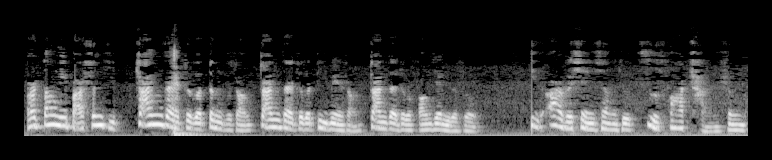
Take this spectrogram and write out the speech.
而当你把身体粘在这个凳子上，粘在这个地面上，粘在这个房间里的时候，第二个现象就自发产生了。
